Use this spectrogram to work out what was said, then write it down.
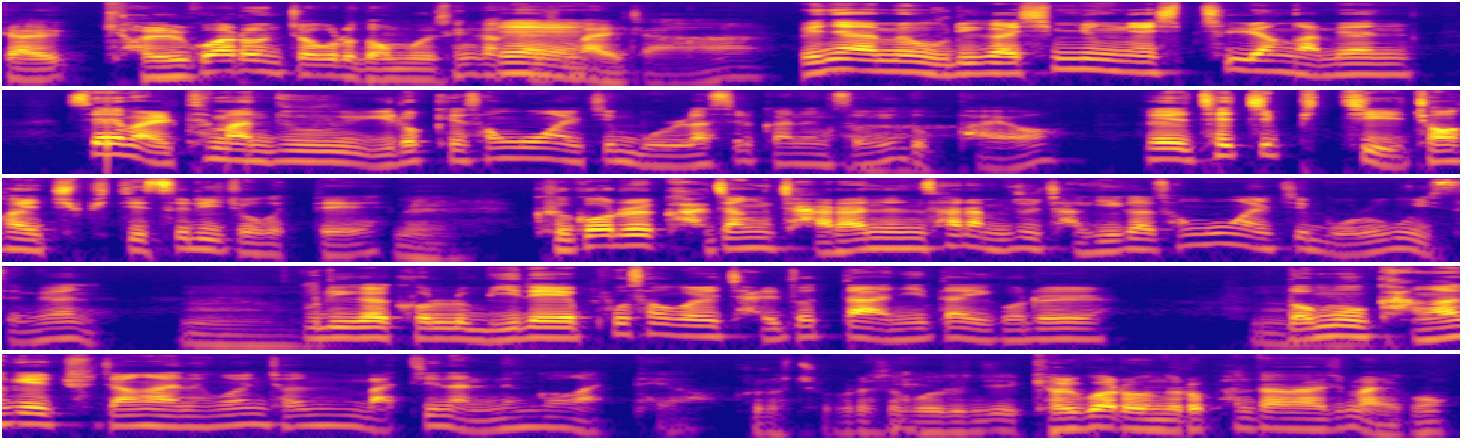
그러니까 결과론적으로 너무 생각하지 예. 말자. 왜냐하면 우리가 16년, 17년 가면 샘 알트만도 이렇게 성공할지 몰랐을 가능성이 아. 높아요. 챗 GPT, 정확하게 GPT-3죠 그때. 네. 그거를 가장 잘하는 사람도 자기가 성공할지 모르고 있으면 음. 우리가 그걸로 미래의 포석을 잘 뒀다 아니다 이거를 음. 너무 강하게 주장하는 건 전 맞진 않는 것 같아요. 그렇죠. 그래서 네. 뭐든지 결과론으로 판단하지 말고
